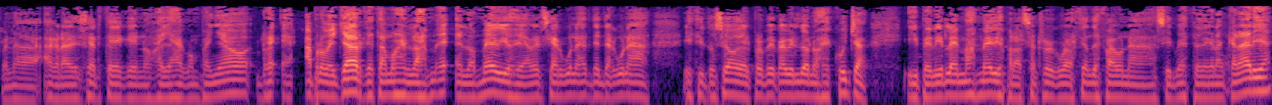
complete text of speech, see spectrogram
Pues agradecerte que nos hayas acompañado, eh, aprovechar que estamos en, las, en los medios y a ver si alguna, desde alguna institución o del propio Cabildo nos escucha y pedirle más medios para el Centro de Recuperación de Fauna Silvestre de Gran Canaria.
